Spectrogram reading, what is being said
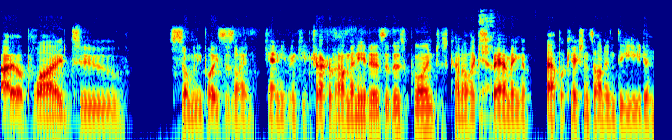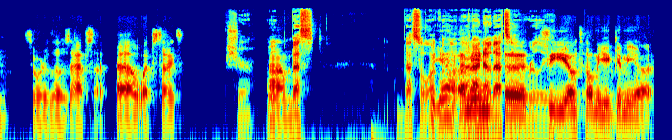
I applied to so many places I can't even keep track of how many it is at this point. Just kind of like Yeah. spamming applications on Indeed and sort of those apps, uh, websites. Sure. Well, Um, best best of luck. Yeah, I mean, I know that's the a really CEO told me he'd give me a.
